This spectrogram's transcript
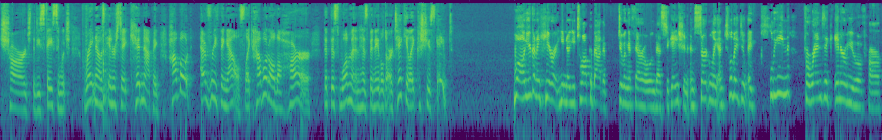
charge that he's facing, which right now is interstate kidnapping. How about everything else? Like, how about all the horror that this woman has been able to articulate because she escaped? Well, you're going to hear it. You know, you talk about doing a thorough investigation, and certainly until they do a clean forensic interview of her.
